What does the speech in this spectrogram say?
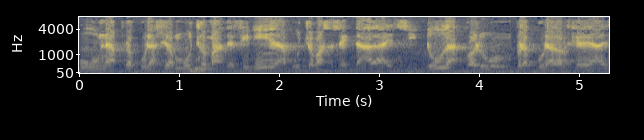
una procuración mucho más definida, mucho más aceitada, y sin duda con un procurador general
